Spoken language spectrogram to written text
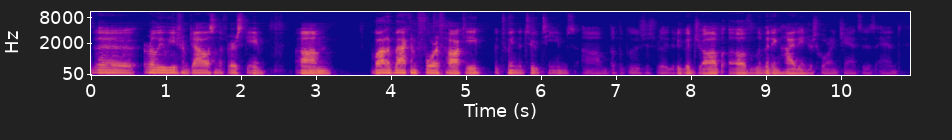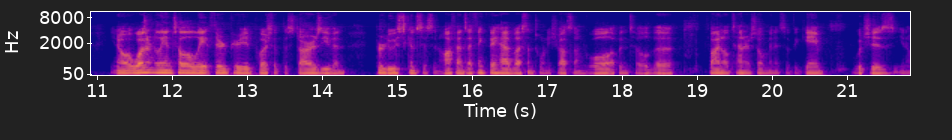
the early lead from Dallas in the first game, um, a lot of back and forth hockey between the two teams. Um, but the Blues just really did a good job of limiting high danger scoring chances. And you know, it wasn't really until a late third period push that the Stars even produced consistent offense. I think they had less than 20 shots on goal up until the final 10 or so minutes of the game which is you know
